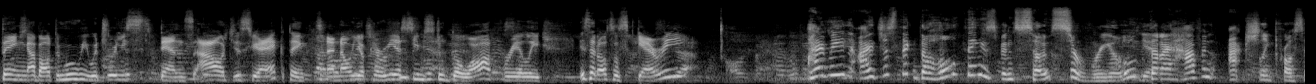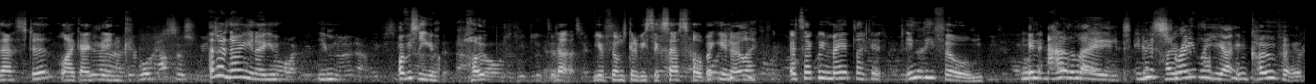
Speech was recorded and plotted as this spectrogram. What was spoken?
thing about the movie, which really stands out, is your acting. And I know your career seems to go off, really. Is that also scary? I mean, I just think the whole thing has been so surreal that I haven't actually processed it. Like, I think, I don't know, you know, you, you obviously you hope that your film's going to be successful, but you know, like, it's like we made like an indie film in Adelaide, in, in Australia, in COVID.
